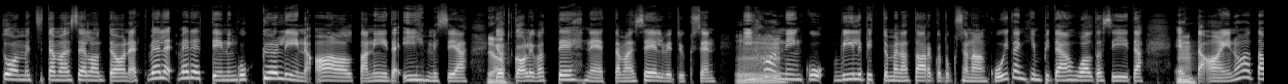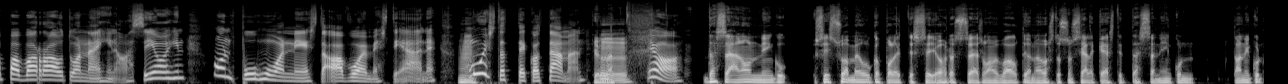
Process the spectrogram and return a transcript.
tuomitsi tämän selonteon, että vedettiin niin kuin kölin alta niitä ihmisiä, Joo. jotka olivat tehneet tämän selvityksen Mhm. mm-hmm. ihan niin kuin vilpittömänä tarkoituksenaan kuitenkin pitää huolta siitä, Mm. että ainoa tapa varautua näihin asioihin on puhua niistä avoimesti ääneen. Mm. Mm. Muistatteko tämän? Kyllä. Mm. Joo. Tässähän on niin kuin, siis Suomen ulkopoliittisessa johdossa ja Suomen valtioneuvostossa on selkeästi tässä niin kuin, tämä on niin kuin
